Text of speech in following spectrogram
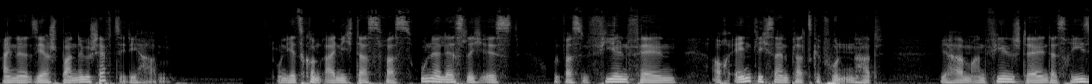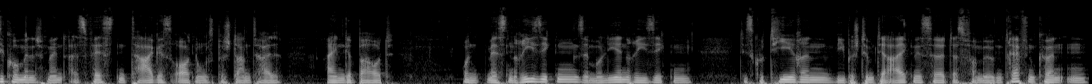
eine sehr spannende Geschäftsidee haben. Und jetzt kommt eigentlich das, was unerlässlich ist und was in vielen Fällen auch endlich seinen Platz gefunden hat. Wir haben an vielen Stellen das Risikomanagement als festen Tagesordnungsbestandteil eingebaut und messen Risiken, simulieren Risiken, diskutieren, wie bestimmte Ereignisse das Vermögen treffen könnten,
